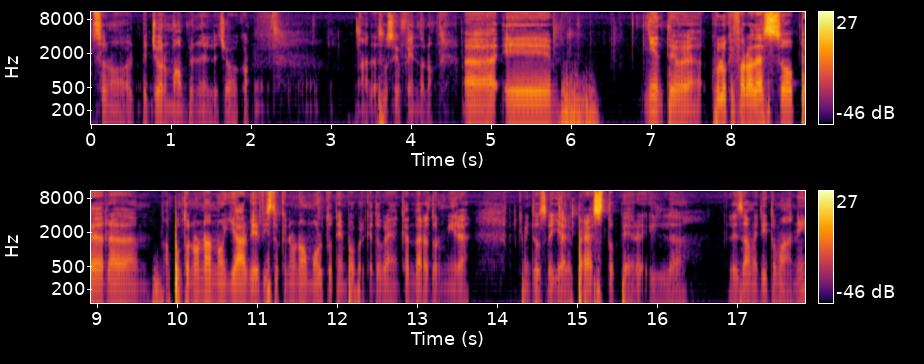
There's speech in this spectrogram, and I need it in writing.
sono il peggior mob nel gioco. Adesso si offendono. Uh, e niente, quello che farò adesso per eh, appunto non annoiarvi, visto che non ho molto tempo perché dovrei anche andare a dormire, perché mi devo svegliare presto per l'esame di domani,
